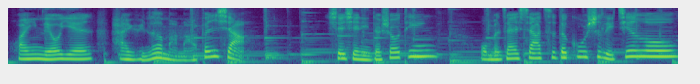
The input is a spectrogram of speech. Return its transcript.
欢迎留言和娱乐妈妈分享。谢谢你的收听，我们在下次的故事里见喽。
